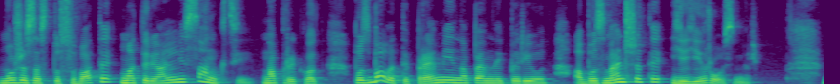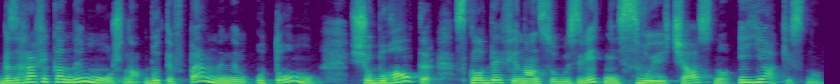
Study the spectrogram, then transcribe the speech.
може застосувати матеріальні санкції, наприклад, позбавити премії на певний період або зменшити її розмір. Без графіка не можна бути впевненим у тому, що бухгалтер складе фінансову звітність своєчасно і якісно.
